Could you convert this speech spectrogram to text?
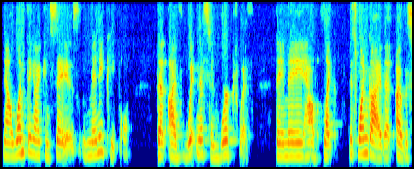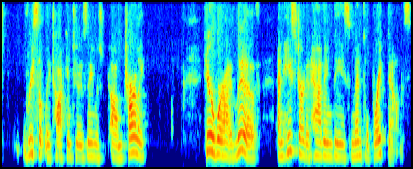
Now, one thing I can say is many people that I've witnessed and worked with, they may have like this one guy that I was recently talking to, his name was um, Charlie, here where I live, and he started having these mental breakdowns.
